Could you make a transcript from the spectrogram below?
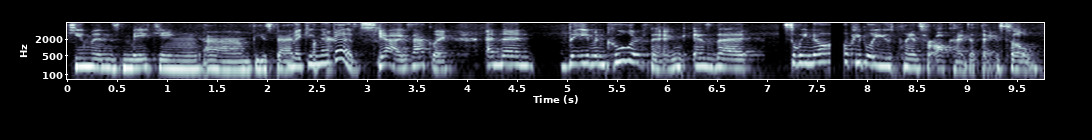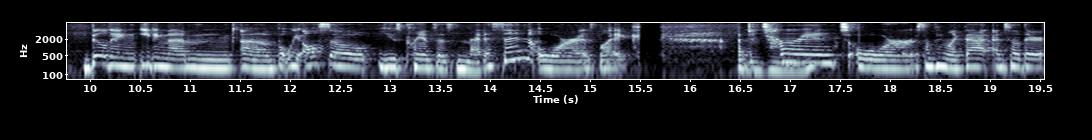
humans making um, these beds. Making their beds. Yeah, exactly. And then the even cooler thing is that so we know people use plants for all kinds of things. So building, eating them, um, but we also use plants as medicine or as like a deterrent or something like that. And so there,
